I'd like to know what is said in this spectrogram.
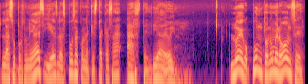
las oportunidades y es la esposa con la que está casada hasta el día de hoy. Luego, punto número 11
